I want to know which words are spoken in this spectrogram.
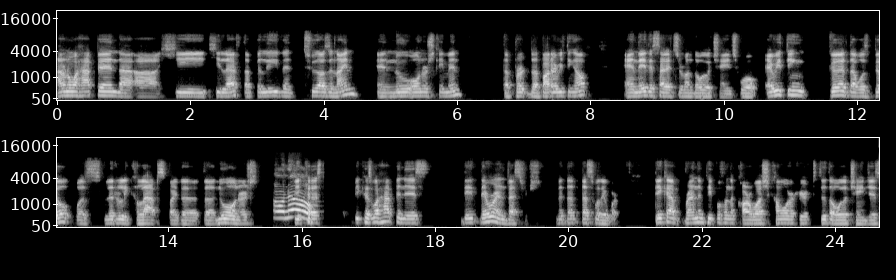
I don't know what happened. That uh, he he left, I believe, in 2009, and new owners came in that, per, that bought everything out, and they decided to run the oil change. Well, everything good that was built was literally collapsed by the the new owners. Oh no! Because because what happened is they they were investors. That, that that's what they were. They got random people from the car wash come over here to do the oil changes.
